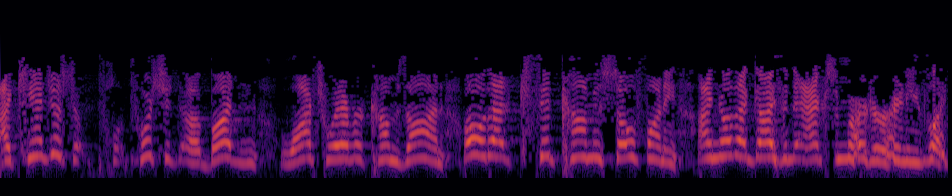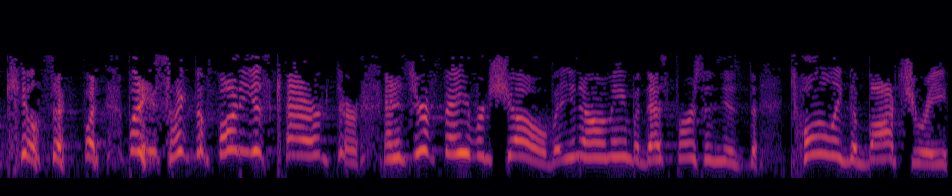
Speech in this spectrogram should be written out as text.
I can't just push a button, watch whatever comes on. Oh, that sitcom is so funny. I know that guy's an axe murderer and he's like kills but but he's like the funniest character, and it's your favorite show. But you know what I mean? But this person is totally debauchery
